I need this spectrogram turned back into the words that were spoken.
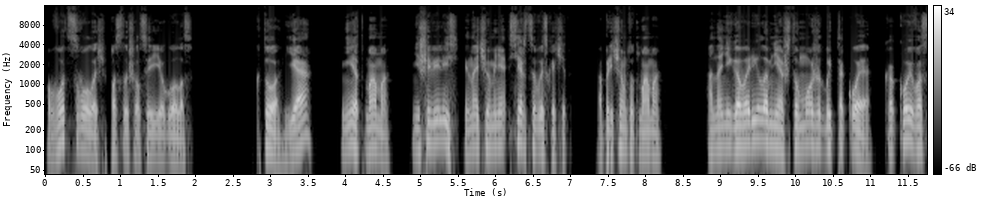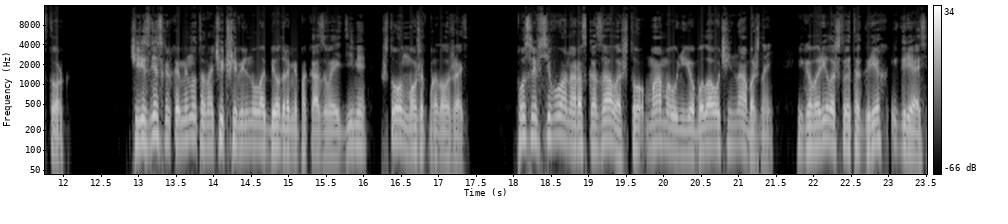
«Вот сволочь!» — послышался ее голос. «Кто? Я? Нет, мама. Не шевелись, иначе у меня сердце выскочит. А при чем тут мама? Она не говорила мне, что может быть такое. Какой восторг! Через несколько минут она чуть шевельнула бедрами, показывая Диме, что он может продолжать. После всего она рассказала, что мама у нее была очень набожной и говорила, что это грех и грязь,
